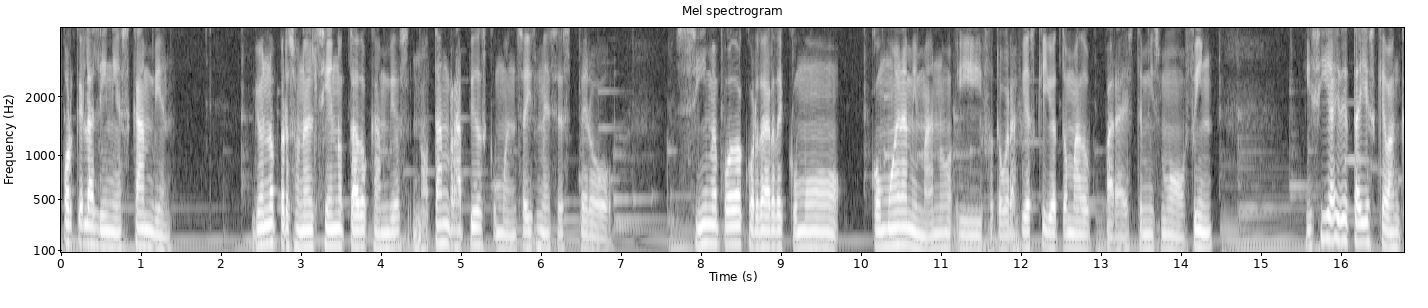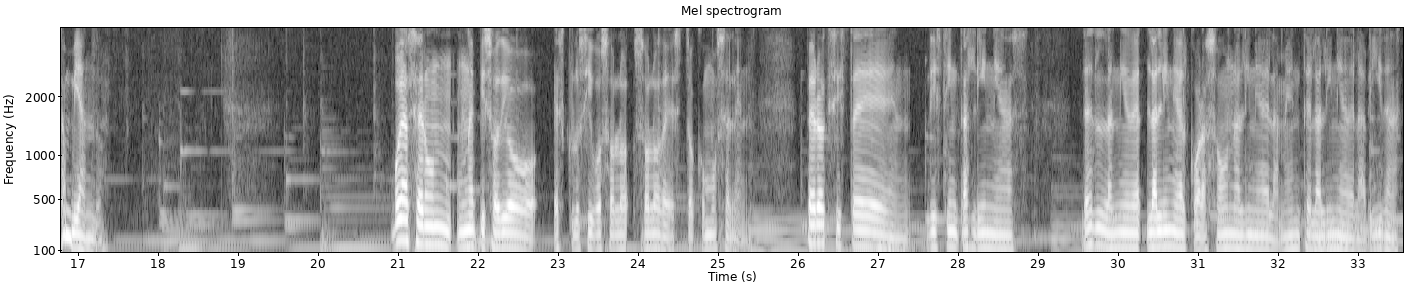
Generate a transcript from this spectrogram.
porque las líneas cambian. Yo en lo personal sí he notado cambios, no tan rápidos como en seis meses, pero sí me puedo acordar de cómo, cómo era mi mano y fotografías que yo he tomado para este mismo fin. Y sí hay detalles que van cambiando. Voy a hacer un, un episodio exclusivo solo, solo de esto, cómo se leen. Pero existen distintas líneas, la, línea la línea del corazón, la línea de la mente, la línea de la vida,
